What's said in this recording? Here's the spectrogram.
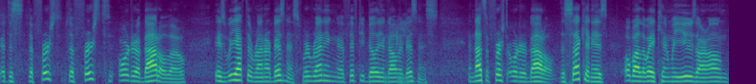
at this the first the first order of battle though is we have to run our business. We're running a fifty billion dollar business, and that's the first order of battle. The second is oh by the way, can we use our own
